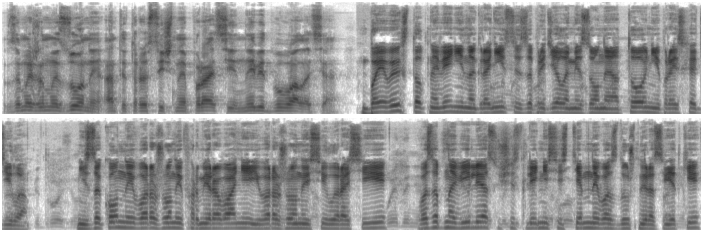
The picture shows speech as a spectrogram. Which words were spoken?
за межами зони антитерористичної операції не відбувалося. Боевых столкновений на границе за пределами зоны АТО не происходило. Незаконные вооруженные формирования и вооруженные силы России возобновили осуществление системной воздушной разведки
